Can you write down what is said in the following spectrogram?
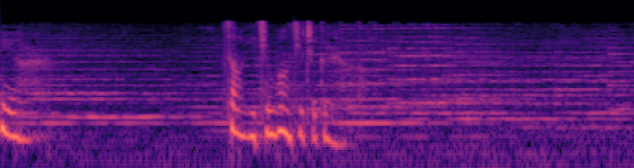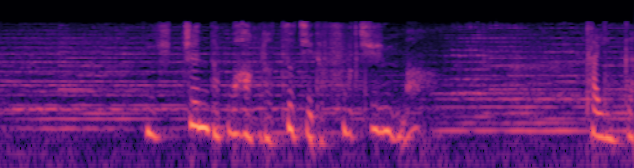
女儿早已经忘记这个人了。你真的忘了自己的夫君吗？他应该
